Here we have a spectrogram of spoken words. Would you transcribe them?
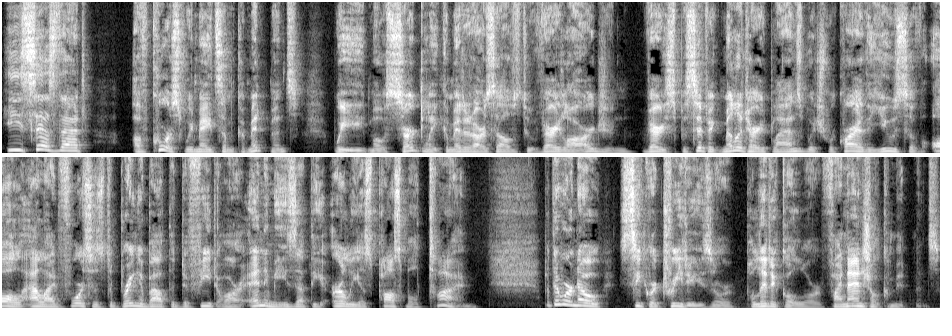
he says that, of course, we made some commitments. We most certainly committed ourselves to very large and very specific military plans which require the use of all Allied forces to bring about the defeat of our enemies at the earliest possible time. But there were no secret treaties or political or financial commitments.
